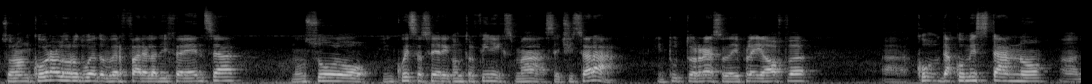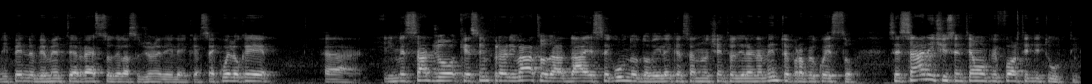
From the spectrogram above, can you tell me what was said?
Sono ancora loro due a dover fare la differenza, non solo in questa serie contro Phoenix, ma se ci sarà in tutto il resto dei playoff. Uh, co- da come stanno uh, dipende ovviamente il resto della stagione dei Lakers. È quello che il messaggio che è sempre arrivato da, da El Segundo, dove i Lakers hanno il centro di allenamento, è proprio questo: se sani ci sentiamo più forti di tutti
